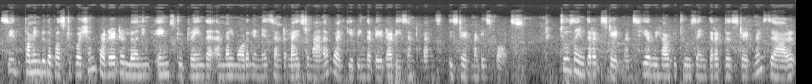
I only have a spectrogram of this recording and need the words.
See, coming to the first question, federated learning aims to train the ML model in a centralized manner while keeping the data decentralized. This statement is false. Choose the incorrect statements. Here we have to choose the incorrect statements. They are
